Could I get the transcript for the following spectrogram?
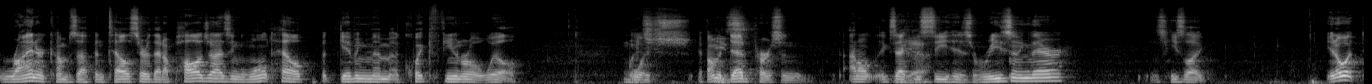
Reiner comes up and tells her that apologizing won't help, but giving them a quick funeral will. Which, Which, if I'm a dead person, I don't exactly Yeah. see his reasoning there. He's like, you know what?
